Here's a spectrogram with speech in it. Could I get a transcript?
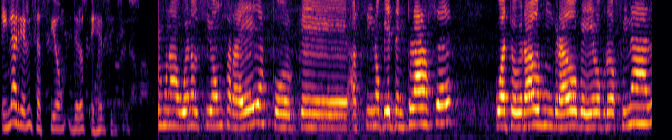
en la realización de los ejercicios. Es una buena opción para ellas porque así no pierden clases Cuarto grado es un grado que lleva prueba final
